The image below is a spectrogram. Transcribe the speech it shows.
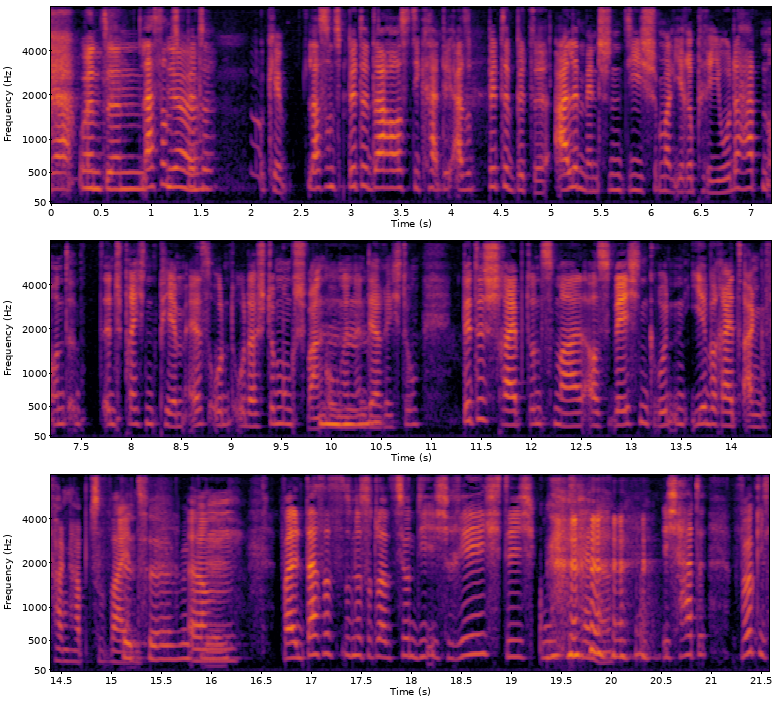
Ja. Und dann. Lass uns ja. bitte. Okay, lass uns bitte daraus die Kategorie, also bitte, bitte, alle Menschen, die schon mal ihre Periode hatten und en- entsprechend PMS und oder Stimmungsschwankungen Mhm. in der Richtung, bitte schreibt uns mal, aus welchen Gründen ihr bereits angefangen habt zu weinen. Bitte, wirklich. Ähm, weil das ist so eine Situation, die ich richtig gut kenne. ich hatte, wirklich,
